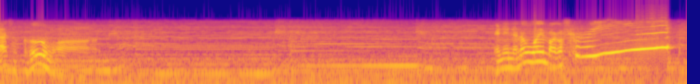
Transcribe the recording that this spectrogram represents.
That's a cool one. And in another way, I go scream.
